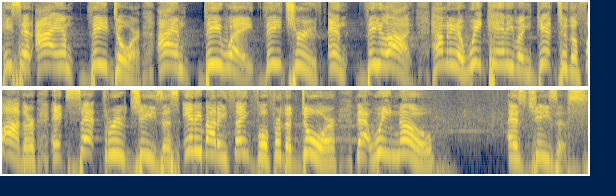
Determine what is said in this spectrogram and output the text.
He said, I am the door. I am the way, the truth, and the life. How many know we can't even get to the Father except through Jesus? Anybody thankful for the door that we know as Jesus?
